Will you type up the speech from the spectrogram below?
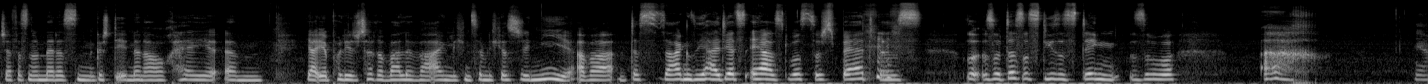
Jefferson und Madison gestehen dann auch, hey, ähm, ja, ihr politischer Rivalle war eigentlich ein ziemliches Genie, aber das sagen sie halt jetzt erst, wo es zu spät ist. so, so, das ist dieses Ding, so, ach. Ja,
